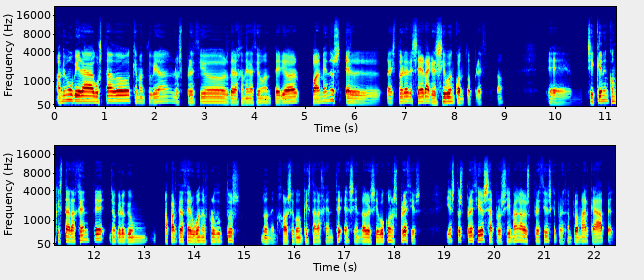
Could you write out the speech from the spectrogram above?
a mí me hubiera gustado que mantuvieran los precios de la generación anterior, o al menos la historia de ser agresivo en cuanto a precio, ¿no? Eh, si quieren conquistar a gente, yo creo que aparte de hacer buenos productos, donde mejor se conquista a la gente es siendo agresivo con los precios. Y estos precios se aproximan a los precios que, por ejemplo, marca Apple,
